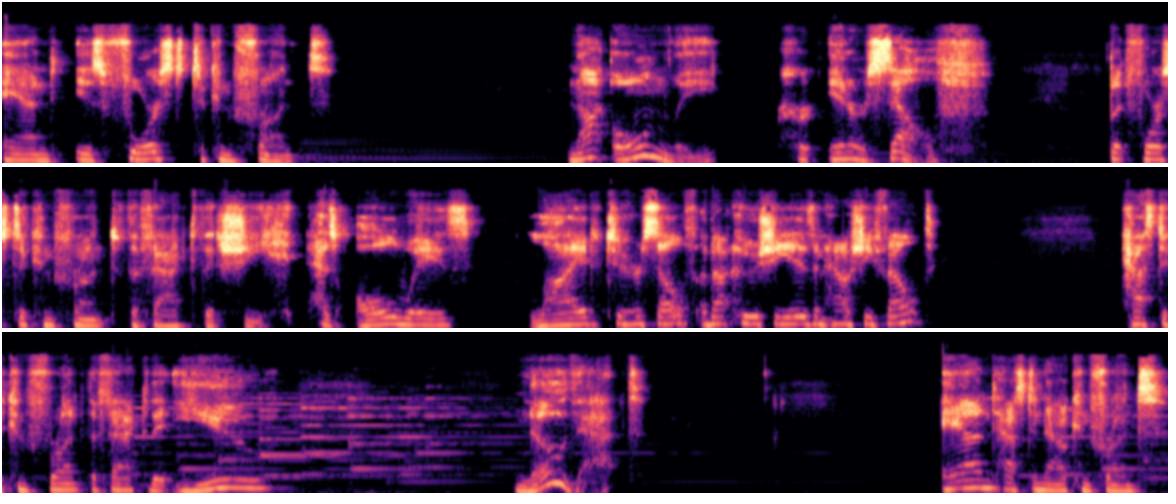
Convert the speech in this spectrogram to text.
and is forced to confront not only her inner self but forced to confront the fact that she has always lied to herself about who she is and how she felt, has to confront the fact that you know that, and has to now confront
